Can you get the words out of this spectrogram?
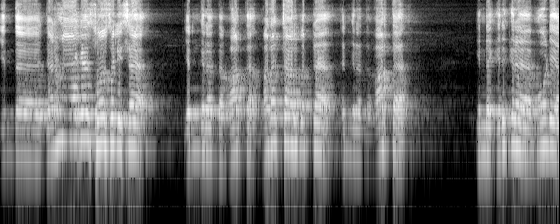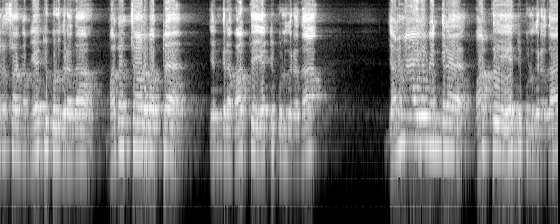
இந்த ஜனநாயக சோசியலிச என்கிற அந்த வார்த்தை மதச்சார்பற்ற என்கிற அந்த வார்த்தை இன்றைக்கு இருக்கிற மோடி அரசாங்கம் ஏற்றுக்கொள்கிறதா? மதச்சார்பற்ற என்கிற வார்த்தையை ஏற்றுக்கொள்கிறதா? ஜனநாயகம் என்கிற வார்த்தையை ஏற்றுக்கொள்கிறதா?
